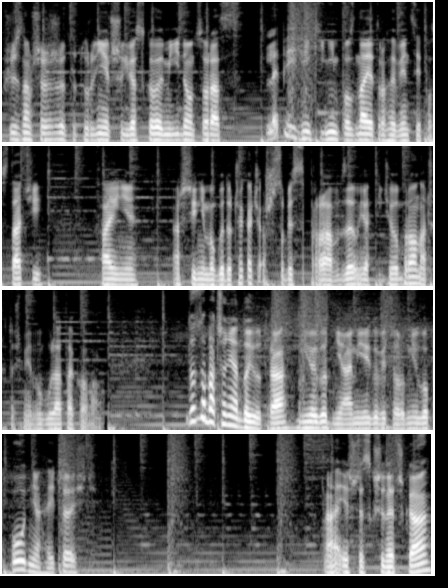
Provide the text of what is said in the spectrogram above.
Przyznam szczerze, że te turnieje trzygwiazdkowe mi idą coraz lepiej, dzięki nim poznaję trochę więcej postaci. Fajnie, aż się nie mogę doczekać, aż sobie sprawdzę, jak idzie obrona, czy ktoś mnie w ogóle atakował. Do zobaczenia do jutra, miłego dnia, miłego wieczoru, miłego popołudnia, hej, cześć. A, jeszcze skrzyneczka.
